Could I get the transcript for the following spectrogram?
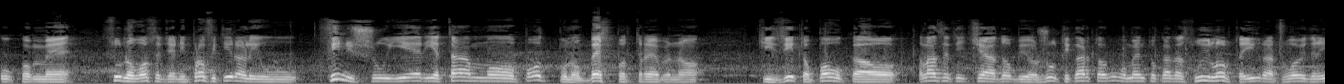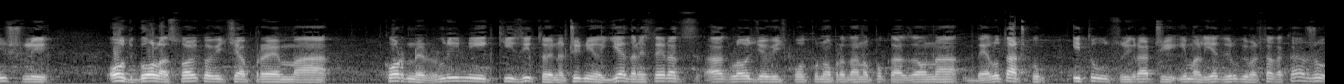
u kome su novosađani profitirali u finišu jer je tamo potpuno bespotrebno Kizito povukao Lazetića, dobio žuti karton u momentu kada su i lopta igrač Vojvodine išli od gola Stojkovića prema korner liniji. Kizito je načinio jedan esterac, a Glođević potpuno opravdano pokazao na belu tačku. I tu su igrači imali jedni drugima šta da kažu.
